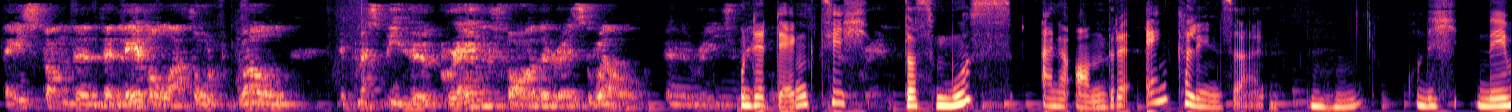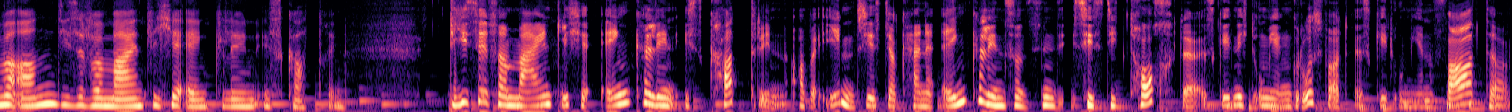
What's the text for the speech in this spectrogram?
Based on the, the level, I thought, well, und er denkt sich, das muss eine andere Enkelin sein. Mhm. Und ich nehme an, diese vermeintliche Enkelin ist Katrin. Diese vermeintliche Enkelin ist Katrin, aber eben, sie ist ja keine Enkelin, sondern sie ist die Tochter. Es geht nicht um ihren Großvater, es geht um ihren Vater.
